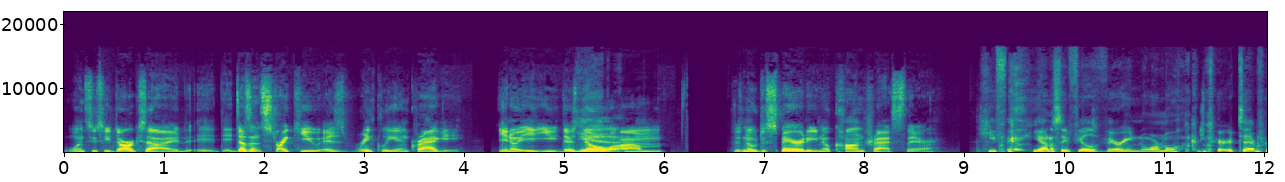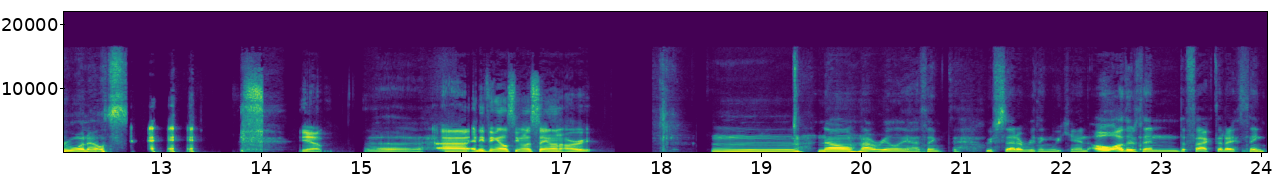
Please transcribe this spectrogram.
Once you see Darkseid, it, it doesn't strike you as wrinkly and craggy. You know, you, you, there's no um there's no disparity, no contrast there. He he honestly feels very normal compared to everyone else. yeah. Uh, Uh anything else you want to say on art? mm, no, not really. I think we've said everything we can. Oh, other than the fact that I think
